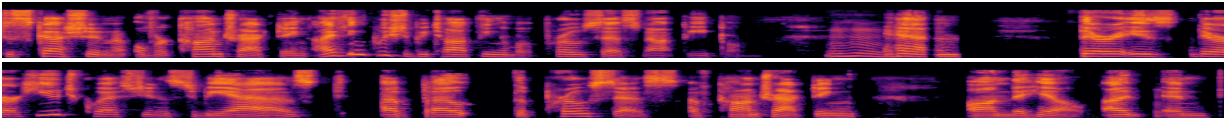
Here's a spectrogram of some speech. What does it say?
discussion over contracting, I think we should be talking about process, not people. Mm-hmm. And there is there are huge questions to be asked about the process of contracting on the hill uh, and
